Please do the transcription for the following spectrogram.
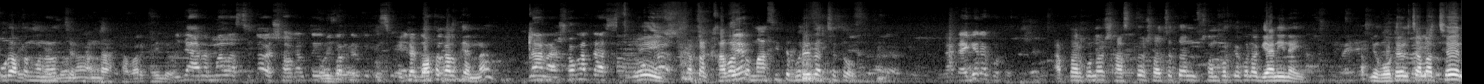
পুরাতন মনে হচ্ছে ঠান্ডা খাবার খাইলো। এটা আর মাল আসছে তো সকাল থেকে দোকান থেকে কিছু- এটা গতকালকের না? না না সকালতে আসছে। এই আপনার খাবার তো মাছিতে ভরে যাচ্ছে তো। আপনার কোনো স্বাস্থ্য সচেতন সম্পর্কে কোনো জ্ঞানই নাই? আপনি হোটেল চালাচ্ছেন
